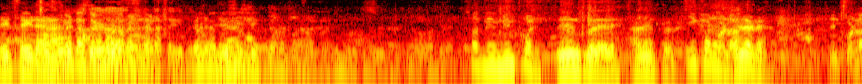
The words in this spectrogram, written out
ರೈಟ್ ಸೈಡ್ ಸರ್ ನೀವು ನಿಂತ್ಕೊಳ್ಳಿ. ನಿಂತ್ಕೊಳ್ಳಿ ಅದೇ ಅದೇ ನಿಂತ್ಕೊಳ್ಳಿ. ಈ ಕಡೆ ಇಲ್ಲ ನೋಡಿ. ನಿಂತ್ಕೊಳ್ಳ?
